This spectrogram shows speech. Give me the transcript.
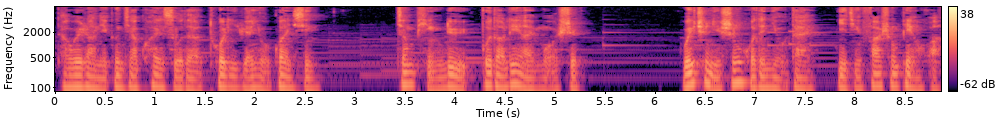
它会让你更加快速的脱离原有惯性，将频率拨到恋爱模式，维持你生活的纽带。已经发生变化，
